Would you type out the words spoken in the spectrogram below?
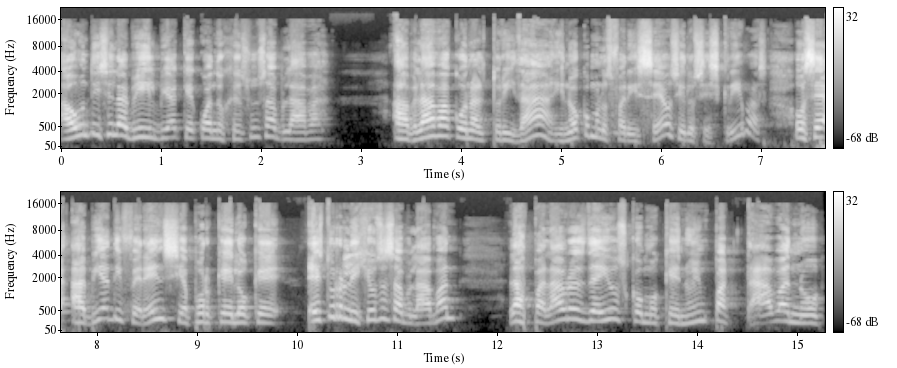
Aún dice la Biblia que cuando Jesús hablaba, hablaba con autoridad y no como los fariseos y los escribas. O sea, había diferencia porque lo que estos religiosos hablaban, las palabras de ellos como que no impactaban, no,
